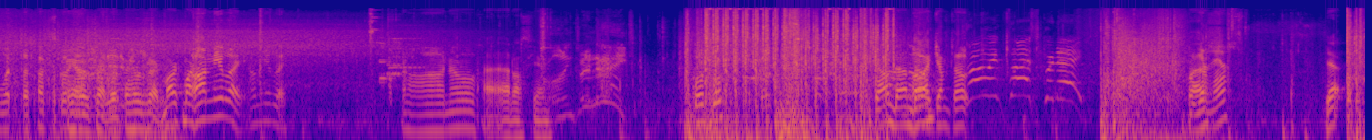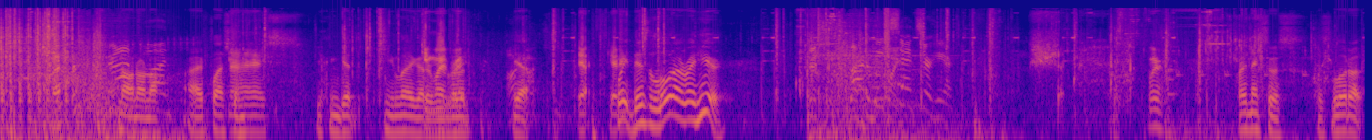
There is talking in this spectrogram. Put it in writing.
What the fuck's What going on? that? What the hell is that? Mark, mark! On Neelay, on Neelay. Oh no. I, I don't see him. Rolling grenade. Close, close. Down, down, Oh, I jumped out. Throwing flash grenade! Is there more? Yeah. Left? No, no, no. I flashed him. Nice. You can get Eli. I gotta Team reload. I Yeah. Got you. Yeah, get Wait, it. there's a loadout right here. RP sensor here. Shit. Where? Right next to us. There's load up.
